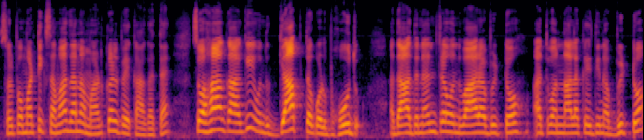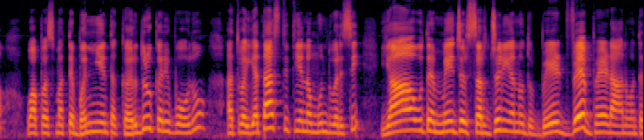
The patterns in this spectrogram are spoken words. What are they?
ಸ್ವಲ್ಪ ಮಟ್ಟಿಗೆ ಸಮಾಧಾನ ಮಾಡ್ಕೊಳ್ಬೇಕಾಗತ್ತೆ. ಸೊ ಹಾಗಾಗಿ ಒಂದು ಗ್ಯಾಪ್ ತಗೊಳ್ಬಹುದು. ಅದಾದ ನಂತರ ಒಂದು ವಾರ ಬಿಟ್ಟು ಅಥವಾ ಒಂದು ನಾಲ್ಕೈದು ದಿನ ಬಿಟ್ಟು ವಾಪಸ್ ಮತ್ತೆ ಬನ್ನಿ ಅಂತ ಕರೆದ್ರೂ ಕರಿಬೋದು ಅಥವಾ ಯಥಾಸ್ಥಿತಿಯನ್ನು ಮುಂದುವರಿಸಿ ಯಾವುದೇ ಮೇಜರ್ ಸರ್ಜರಿ ಅನ್ನೋದು ಬೇಡವೇ ಬೇಡ ಅನ್ನುವಂಥ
